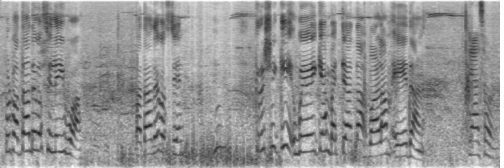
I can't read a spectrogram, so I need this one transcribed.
ഇപ്പോൾ പത്താമത്തെ ക്വസ്റ്റ്യനിലേക്ക് പോവാം. പത്താമത്തെ ക്വസ്റ്റ്യൻ കൃഷിക്ക് ഉപയോഗിക്കാൻ പറ്റാത്ത വളം ഏതാണ്? രാസവളം.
